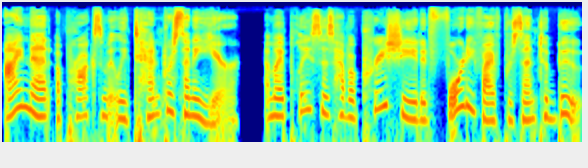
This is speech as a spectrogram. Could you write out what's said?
I net approximately 10% a year, and my places have appreciated 45% to boot.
